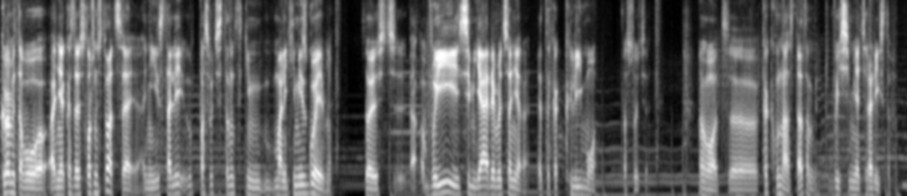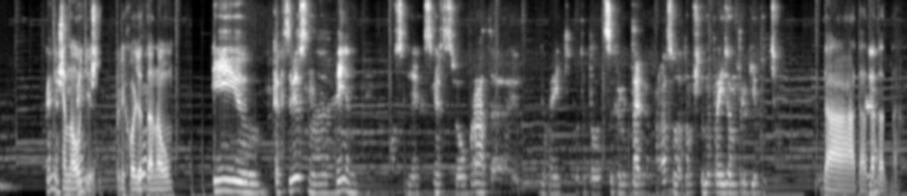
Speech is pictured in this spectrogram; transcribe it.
Кроме того, они оказались в сложной ситуации. Они стали, ну, по сути, станут такими маленькими изгоями. То есть а, вы семья революционера. Это как клеймо, по сути. Вот. Э, как у нас, да, там, вы семья террористов. Конечно, Такие аналогии конечно. приходят, ну, да, на ум. И, как известно, Ленин после смерти своего брата говорит вот эту вот сакраментальную фразу о том, что мы пойдем другим путем. Да, да, да, да, да. да.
